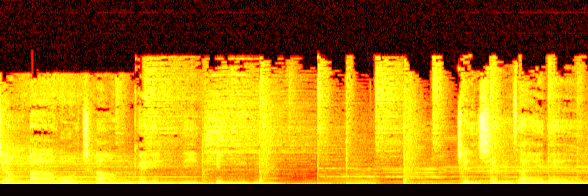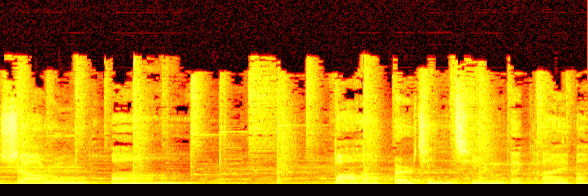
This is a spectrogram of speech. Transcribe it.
想把我唱给你听，趁现在年少如花，花儿尽情的开吧，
